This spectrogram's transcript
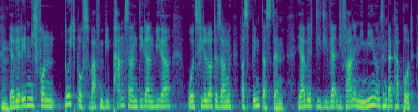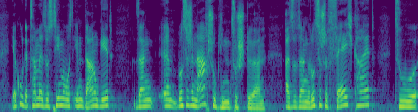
Hm. Ja, wir reden nicht von Durchbruchswaffen wie Panzern, die dann wieder, wo jetzt viele Leute sagen, was bringt das denn? Ja, wir, die, die, die fahren in die Minen und sind dann kaputt. Ja gut, jetzt haben wir Systeme, wo es eben darum geht, sagen, ähm, russische Nachschublinien zu stören. Also sagen, russische Fähigkeit zu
